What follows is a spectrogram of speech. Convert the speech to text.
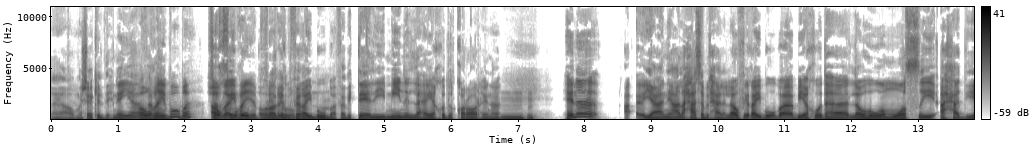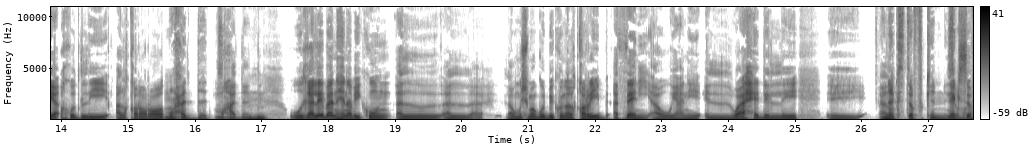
أو مشاكل ذهنية أو غيبوبة. أو غيبوبة أو راجل في غيبوبة. فبالتالي مين اللي هياخد القرار هنا؟ مهم. هنا ع- يعني على حسب الحالة. لو في غيبوبة بياخدها لو هو موصي أحد ياخد لي القرارات محدد. محدد. وغالبا هنا بيكون ال ال لو مش موجود بيكون القريب الثاني أو يعني الواحد اللي ال- next of kin Next of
